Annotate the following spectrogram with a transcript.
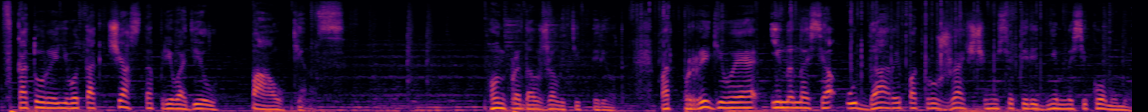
в которые его так часто приводил Паукинс. Он продолжал идти вперед, подпрыгивая и нанося удары по кружащемуся перед ним насекомому.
